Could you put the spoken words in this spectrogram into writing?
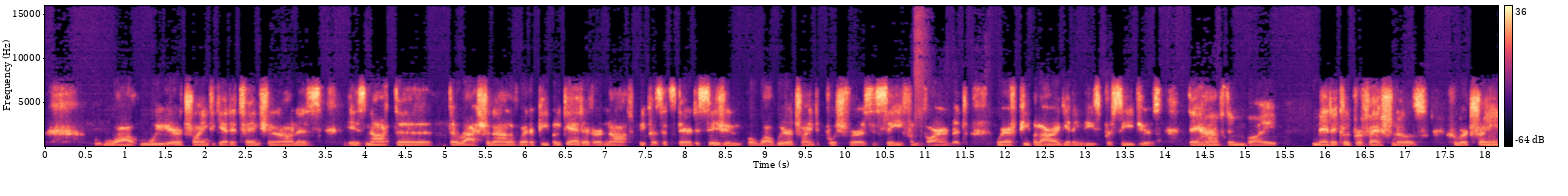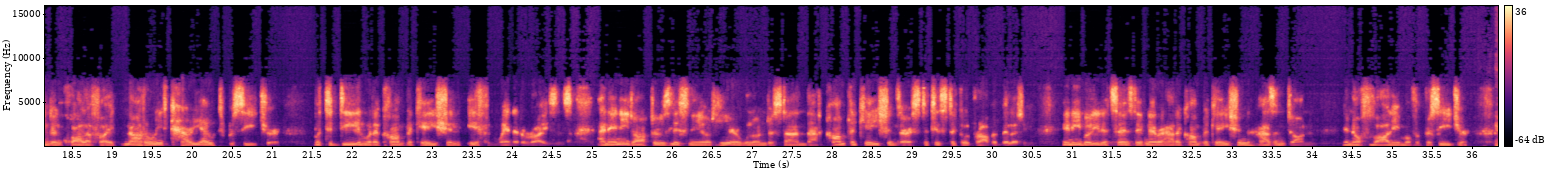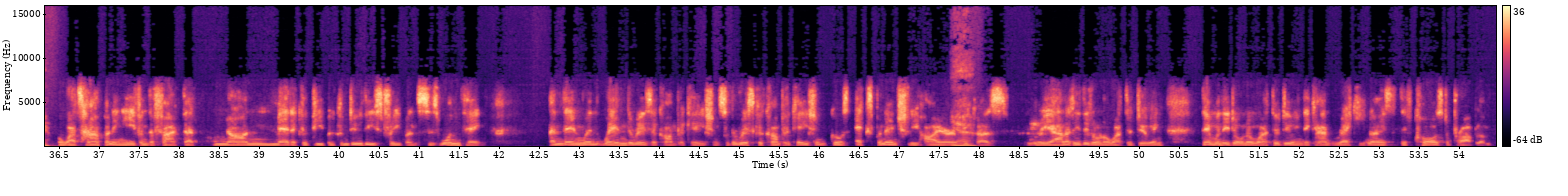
what we're trying to get attention on is is not the the rationale of whether people get it or not because it's their decision. But what we're trying to push for is a safe environment where if people are getting these procedures they have them by medical professionals who are trained and qualified not only to carry out the procedure but to deal with a complication if and when it arises. And any doctor who's listening out here will understand that complications are a statistical probability. Anybody that says they've never had a complication hasn't done enough volume of a procedure. Yeah. But what's happening, even the fact that non medical people can do these treatments, is one thing. And then when, when there is a complication, so the risk of complication goes exponentially higher yeah. because in reality, they don't know what they're doing. Then, when they don't know what they're doing, they can't recognize that they've caused a problem.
